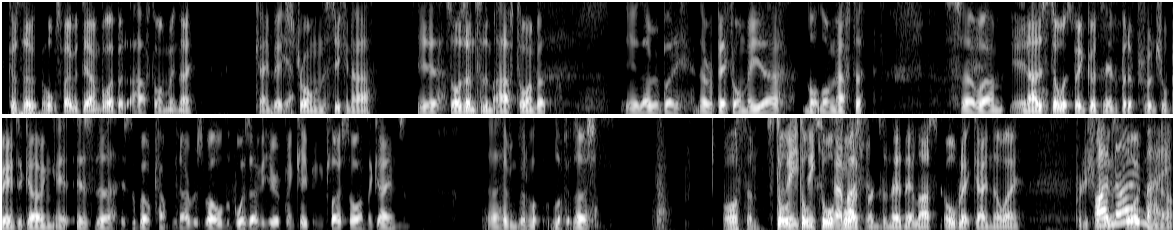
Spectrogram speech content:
because the Hawke's Bay were down by a bit at half time, weren't they? Came back Yeah. strong in the second half. Yeah, so I was into them at half time, but yeah, they were bloody, they were back on me uh, not long after. So um, Yeah, no, there's still it's been good to have a bit of provincial banter going as the as the World Cup went over as well. The boys over here have been keeping a close eye on the games and uh, having a good look, look at those. Awesome. Still, still saw so five fins in that, in that last All Black game, no way. Pretty sure I there's know, five mate.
